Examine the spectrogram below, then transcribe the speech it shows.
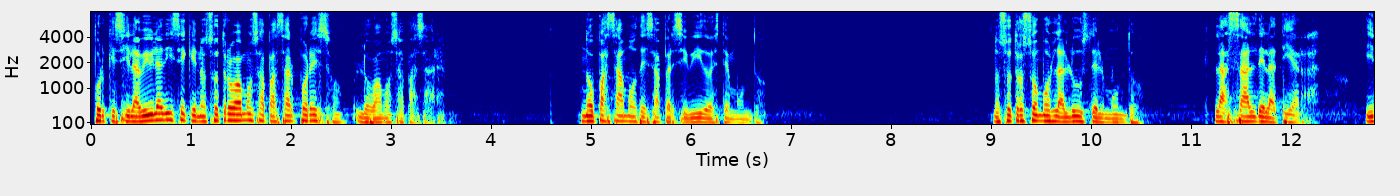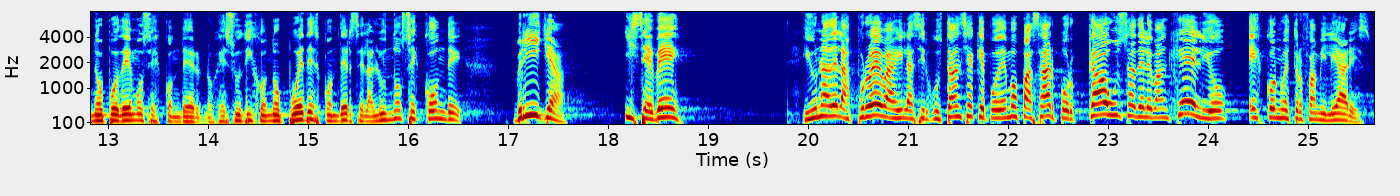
Porque si la Biblia dice que nosotros vamos a pasar por eso, lo vamos a pasar. No pasamos desapercibido este mundo. Nosotros somos la luz del mundo, la sal de la tierra. Y no podemos escondernos. Jesús dijo, no puede esconderse. La luz no se esconde, brilla y se ve. Y una de las pruebas y las circunstancias que podemos pasar por causa del Evangelio es con nuestros familiares.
